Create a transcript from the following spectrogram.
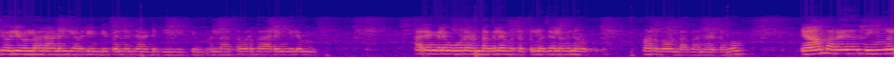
ജോലിയുള്ളവരാണെങ്കിൽ അവർ ഇൻഡിപെൻഡന്റ് ആയിട്ട് ജീവിക്കും. അല്ലാത്തവർക്ക് ആരെങ്കിലും ആരെങ്കിലും കൂടെ ഉണ്ടെങ്കിലേ പറ്റത്തുള്ളൂ. ചിലവിന് മാർഗം ഉണ്ടാക്കാനായിട്ട്. അപ്പം ഞാൻ പറയുന്നത് നിങ്ങൾ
